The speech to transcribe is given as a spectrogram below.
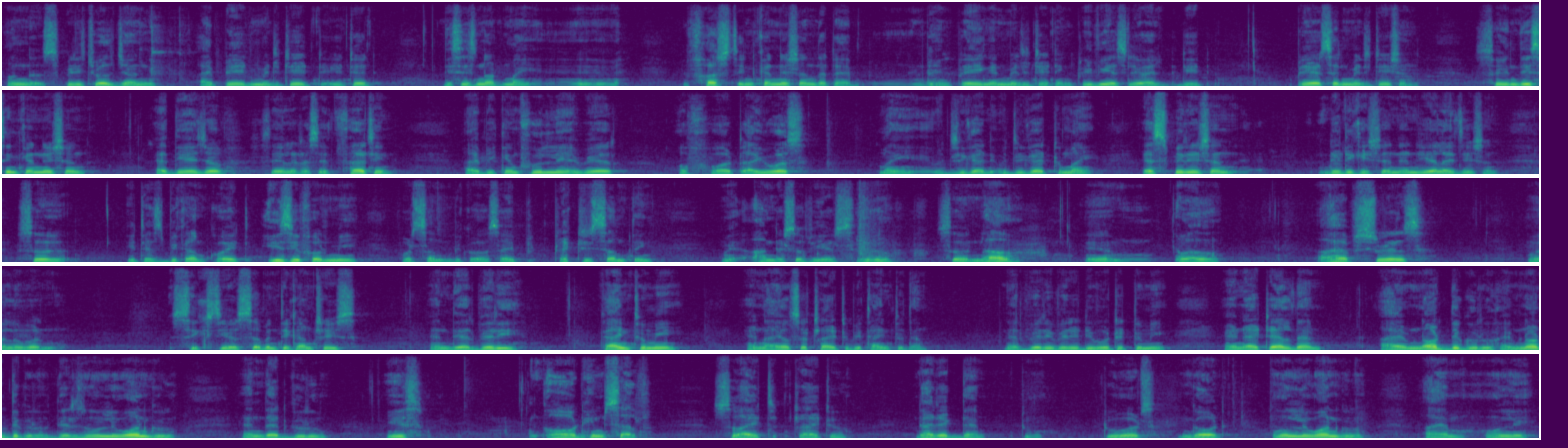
on the spiritual journey. I prayed, meditated. This is not my uh, first incarnation that I am doing praying and meditating. Previously, I did prayers and meditation. So, in this incarnation, at the age of, say, let us say 13, I became fully aware of what I was, my with regard, with regard to my aspiration dedication and realization. So it has become quite easy for me for some because I practiced something hundreds of years ago. So now, um, well, I have students well over 60 or 70 countries and they are very kind to me and I also try to be kind to them. They are very, very devoted to me and I tell them, I am not the Guru, I am not the Guru. There is only one Guru, and that Guru is God Himself. So I try to direct them to, towards God. Only one Guru. I am only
